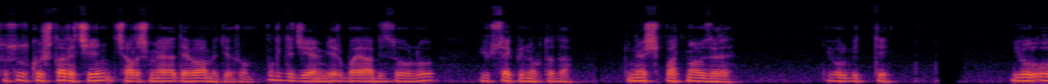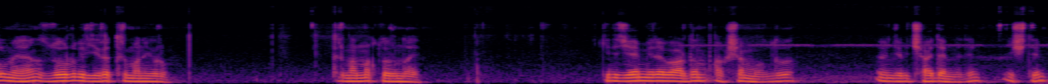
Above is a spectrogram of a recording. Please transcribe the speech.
Susuz kuşlar için çalışmaya devam ediyorum. Bu gideceğim yer bayağı bir zorlu, yüksek bir noktada. Güneş batma üzere. Yol bitti. Yol olmayan zorlu bir yere tırmanıyorum. Tırmanmak zorundayım. Gideceğim yere vardım. Akşam oldu. Önce bir çay demledim. içtim.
